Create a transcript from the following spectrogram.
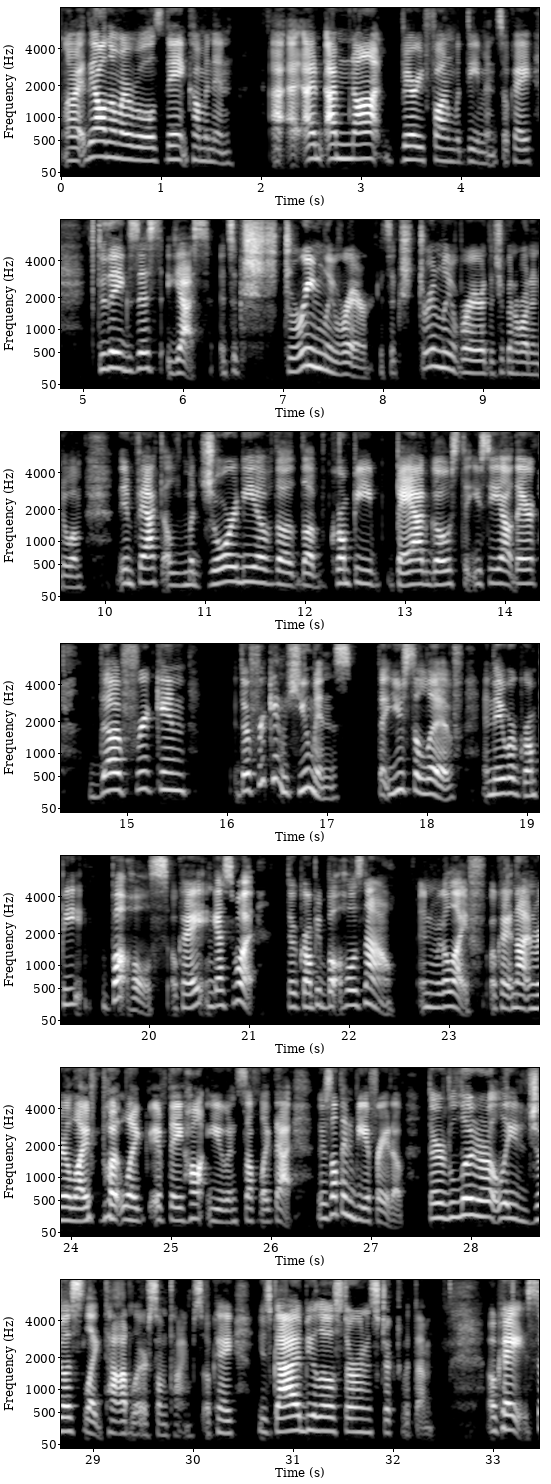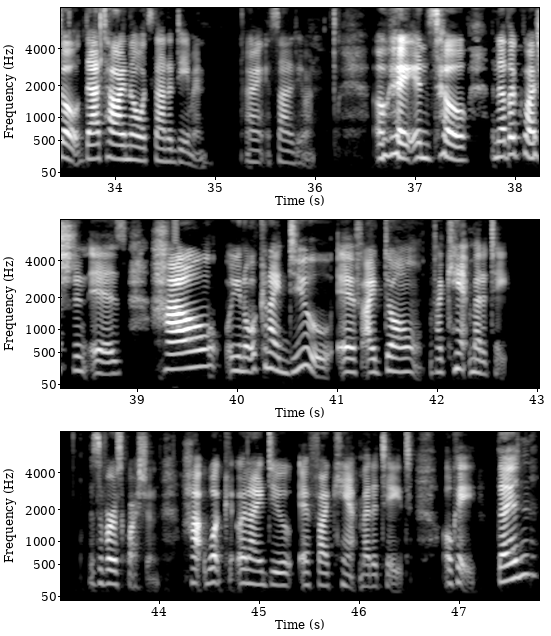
All right, they all know my rules. They ain't coming in. I, I I'm not very fun with demons. Okay, do they exist? Yes, it's extremely rare. It's extremely rare that you're going to run into them. In fact, a majority of the the grumpy bad ghosts that you see out there, the freaking they're freaking humans that used to live and they were grumpy buttholes. Okay, and guess what? They're grumpy buttholes now in real life. Okay, not in real life, but like if they haunt you and stuff like that. There's nothing to be afraid of. They're literally just like toddlers sometimes, okay? You just gotta be a little stern and strict with them. Okay, so that's how I know it's not a demon. All right, it's not a demon. Okay, and so another question is how, you know, what can I do if I don't, if I can't meditate? That's the first question. How, what can I do if I can't meditate? Okay, then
